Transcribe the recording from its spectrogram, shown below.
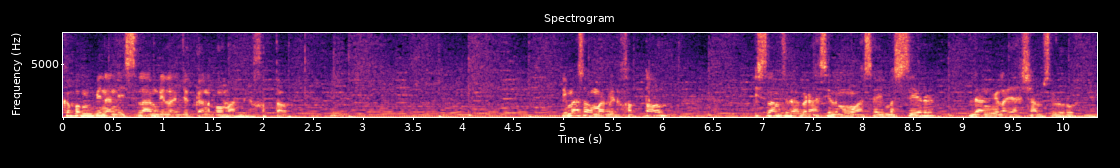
kepemimpinan Islam dilanjutkan Umar bin Khattab. Di masa Umar bin Khattab, Islam sudah berhasil menguasai Mesir dan wilayah Syam seluruhnya.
